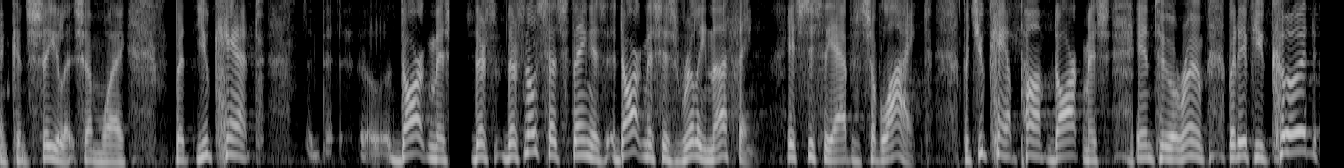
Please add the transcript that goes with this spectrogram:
and conceal it some way. But you can't, darkness, there's, there's no such thing as, darkness is really nothing. It's just the absence of light. But you can't pump darkness into a room. But if you could,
